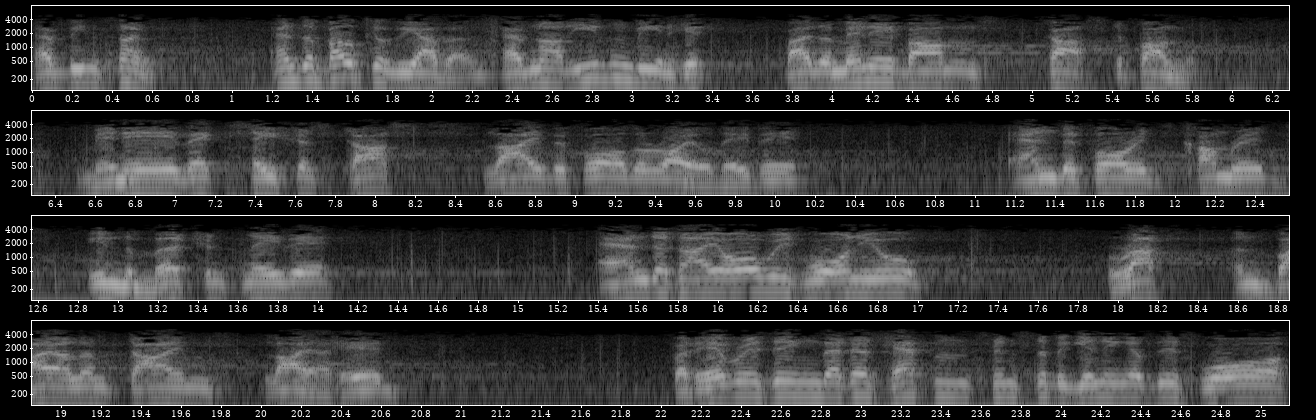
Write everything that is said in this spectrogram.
have been sunk, and the bulk of the others have not even been hit by the many bombs cast upon them. Many vexatious tasks lie before the Royal Navy and before its comrades in the Merchant Navy, and as I always warn you, rough and violent times lie ahead. But everything that has happened since the beginning of this war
